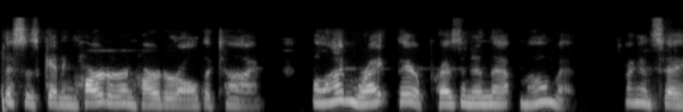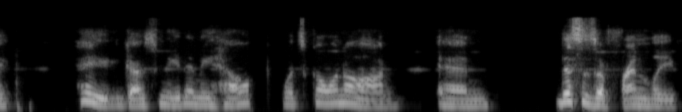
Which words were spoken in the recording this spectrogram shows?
this is getting harder and harder all the time." Well, I'm right there present in that moment. So I can say, "Hey, you guys need any help? What's going on?" And this is a friendly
